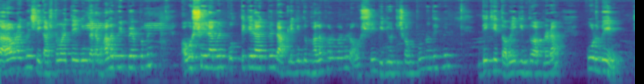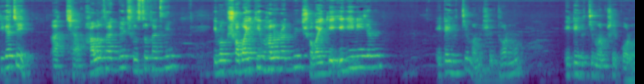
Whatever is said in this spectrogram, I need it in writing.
তারাও রাখবেন, সেই কাস্টমারের থেকে কিন্তু একটা ভালো ফিডব্যাক পাবেন। অবশ্যই রাখবেন, প্রত্যেকে রাখবেন, রাখলে কিন্তু ভালো ফল পাবেন। অবশ্যই ভিডিওটি সম্পূর্ণ দেখবেন, দেখে তবেই কিন্তু আপনারা করবেন, ঠিক আছে? আচ্ছা ভালো থাকবেন, সুস্থ থাকবেন এবং সবাইকে ভালো রাখবেন, সবাইকে এগিয়ে নিয়ে যাবেন। এটাই হচ্ছে মানুষের ধর্ম, এটাই হচ্ছে মানুষের কর্ম।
